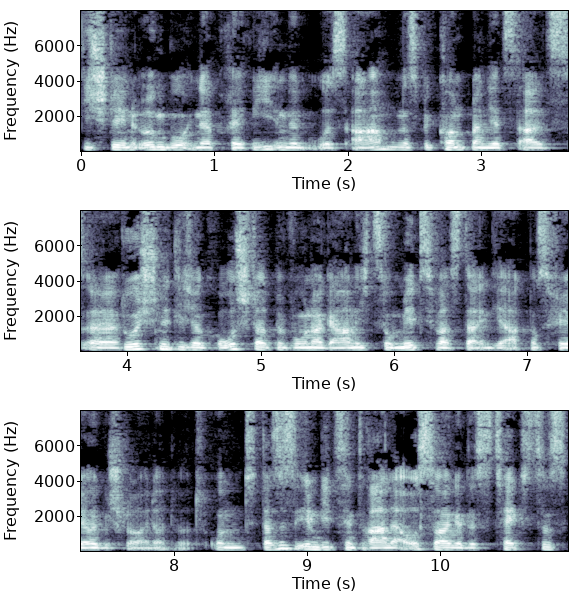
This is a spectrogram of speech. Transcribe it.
Die stehen irgendwo in der Prärie in den USA und das bekommt man jetzt als äh, durchschnittlicher Großstadtbewohner Corona gar nicht so mit, was da in die Atmosphäre geschleudert wird. Und das ist eben die zentrale Aussage des Textes,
